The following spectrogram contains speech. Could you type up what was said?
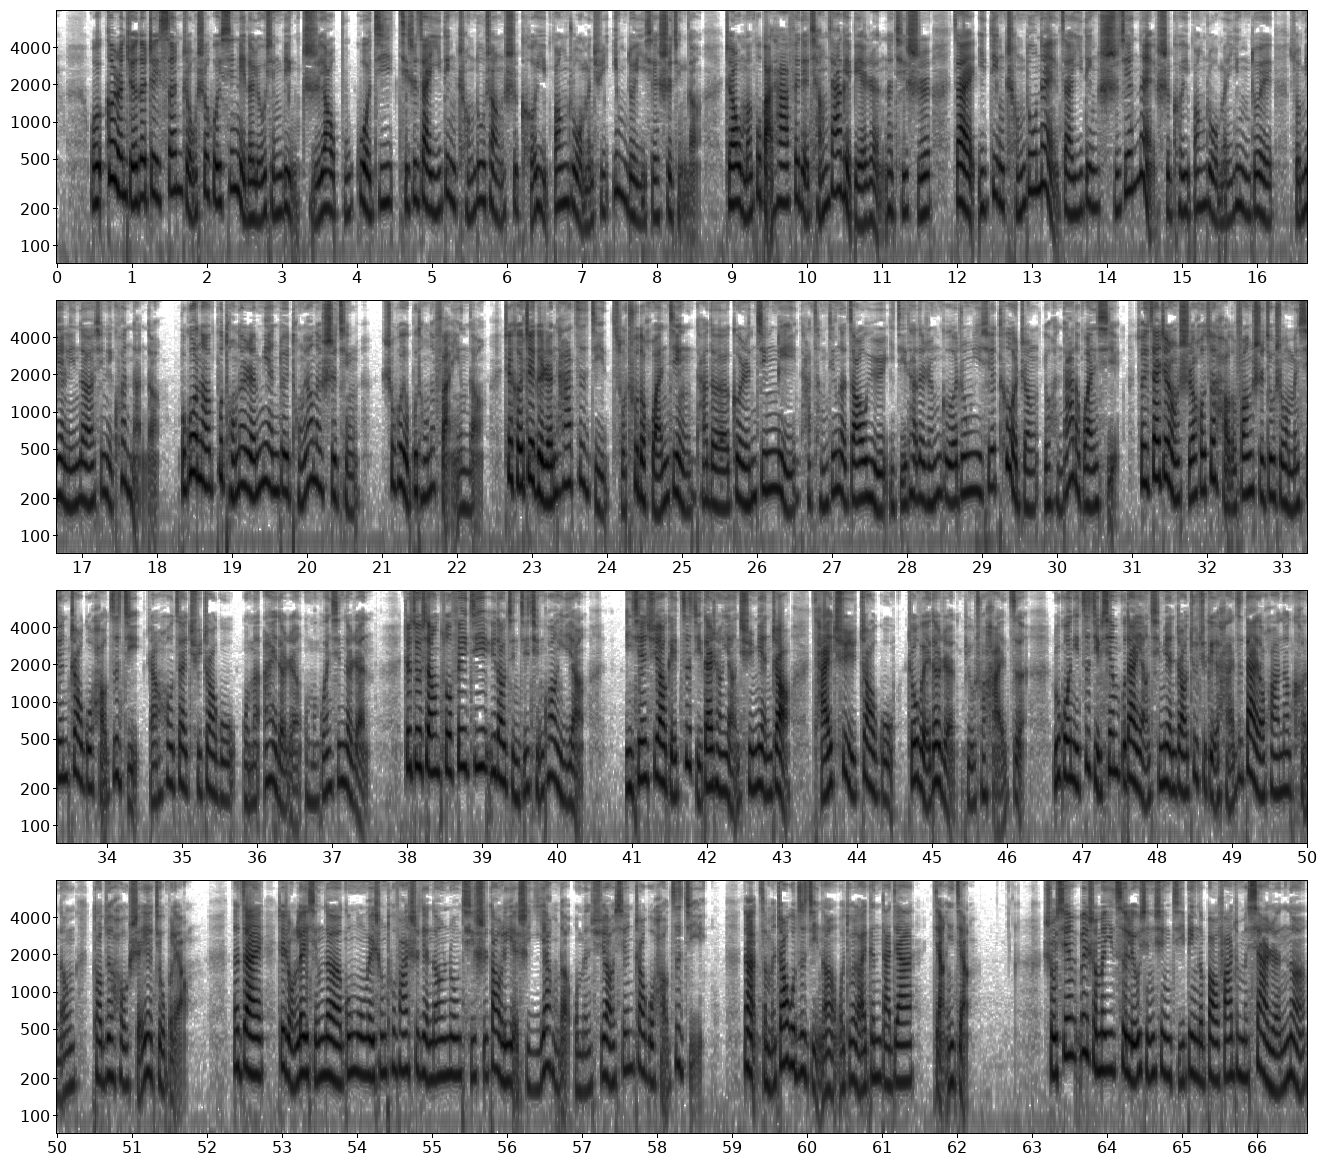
我个人觉得，这三种社会心理的流行病，只要不过激，其实在一定程度上是可以帮助我们去应对一些事情的。只要我们不把它非得强加给别人，那其实，在一定程度内，在一定时间内，是可以帮助我们应对所面临的心理困难的。不过呢，不同的人面对同样的事情，是会有不同的反应的。这和这个人他自己所处的环境、他的个人经历、他曾经的遭遇以及他的人格中一些特征有很大的关系。所以在这种时候，最好的方式就是我们先照顾好自己，然后再去照顾我们爱的人、我们关心的人。这就像坐飞机遇到紧急情况一样，你先需要给自己戴上氧气面罩，才去照顾周围的人，比如说孩子。如果你自己先不戴氧气面罩，就去给孩子戴的话，那可能到最后谁也救不了。那在这种类型的公共卫生突发事件当中，其实道理也是一样的。我们需要先照顾好自己。那怎么照顾自己呢？我就来跟大家讲一讲。首先，为什么一次流行性疾病的爆发这么吓人呢？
